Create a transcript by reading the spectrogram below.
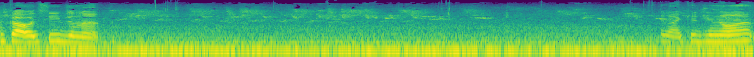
It's got like seeds in it. And I kid you not,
